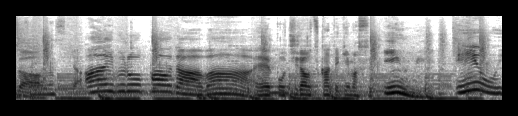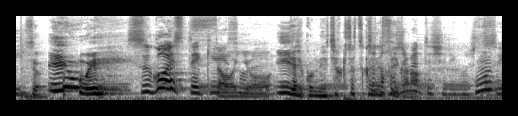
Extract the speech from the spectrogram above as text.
そうアイブロウパウダーは、えーこちらを使っていきます。インウィえー、おいそうインウィすごい素敵。そうよいいですこれめちゃくちゃ使いやすいから。初めて知りました。本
